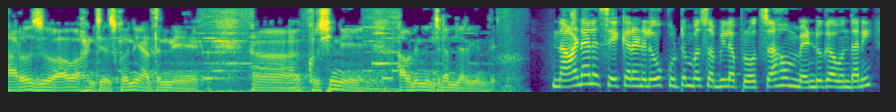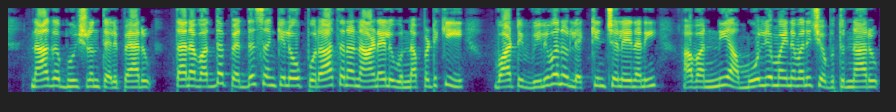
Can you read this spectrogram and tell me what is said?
ఆ రోజు అవగాహన చేసుకొని అతన్ని కృషిని అభినందించడం జరిగింది. నాణేల సేకరణలో కుటుంబ సభ్యుల ప్రోత్సాహం మెండుగా ఉందని నాగభూషణం తెలిపారు. తన వద్ద పెద్ద సంఖ్యలో పురాతన నాణేలు ఉన్నప్పటికీ వాటి విలువను లెక్కించలేనని అవన్నీ అమూల్యమైనవని చెబుతున్నారు.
